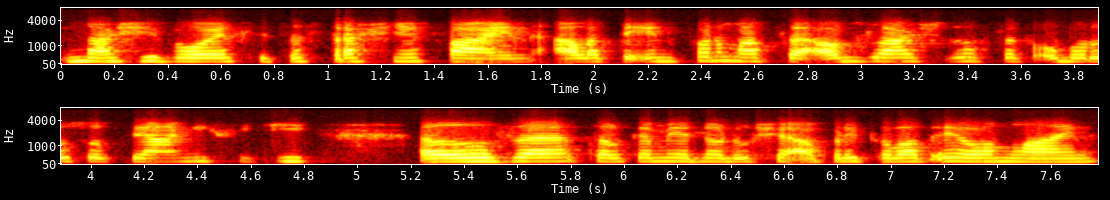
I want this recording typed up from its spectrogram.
naživo, je sice strašně fajn, ale ty informace, obzvlášť zase v oboru sociálních sítí, eh, lze celkem jednoduše aplikovat i online.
